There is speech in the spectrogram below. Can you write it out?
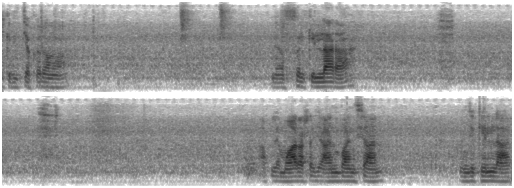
किती चक्रम हा. अस्सल किल्ला राहा आपल्या महाराष्ट्राची आणबान शान म्हणजे किल्लार.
